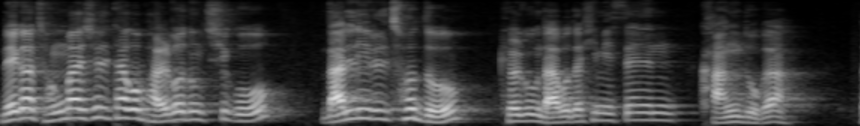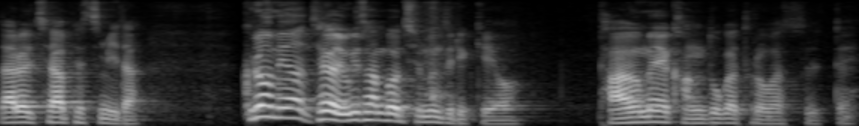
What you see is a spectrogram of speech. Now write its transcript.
내가 정말 싫다고 발버둥 치고 난리를 쳐도 결국 나보다 힘이 센 강도가 나를 제압했습니다. 그러면 제가 여기서 한번 질문 드릴게요. 다음에 강도가 들어왔을 때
